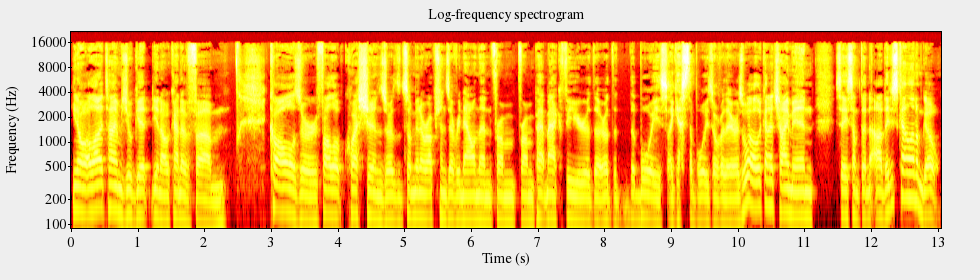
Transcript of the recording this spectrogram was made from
you know, a lot of times you'll get, you know, kind of um, calls or follow up questions or some interruptions every now and then from from Pat McAfee or the or the, the boys, I guess the boys over there as well. They kind of chime in, say something. Uh, they just kind of let them go.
